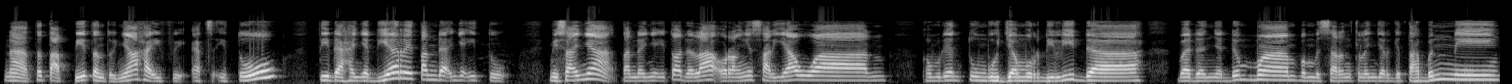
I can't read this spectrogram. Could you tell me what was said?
Nah, tetapi tentunya HIV AIDS itu tidak hanya diare tandanya itu. Misalnya, tandanya itu adalah orangnya sariawan, kemudian tumbuh jamur di lidah, badannya demam, pembesaran kelenjar getah bening,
